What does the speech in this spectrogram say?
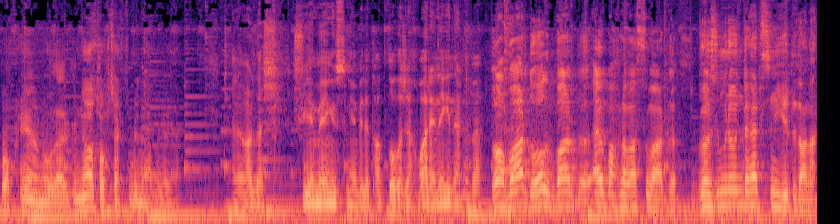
Kokuyor ne olar? Günah sokacaktı beni abi ya. Yani kardeş şu yemeğin üstün ya bir de tatlı olacak var ya ne giderdi be. Ya vardı oğlum vardı. Ev baklavası vardı. Gözümün önünde hepsini yedi dana.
